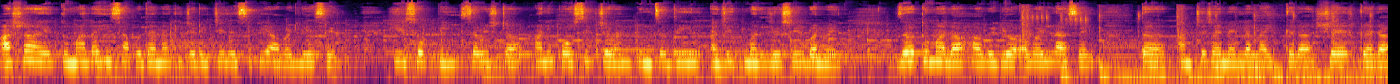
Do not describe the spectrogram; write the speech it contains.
आशा आहे तुम्हाला ही साबुदाणा खिचडीची रेसिपी आवडली असेल. ही सोपी चविष्ट आणि पौष्टिक जेवण तुमचं दिन अधिक मजेशीर बनवेल. जर तुम्हाला हा व्हिडिओ आवडला असेल तर आमच्या चॅनलला लाईक करा शेअर करा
